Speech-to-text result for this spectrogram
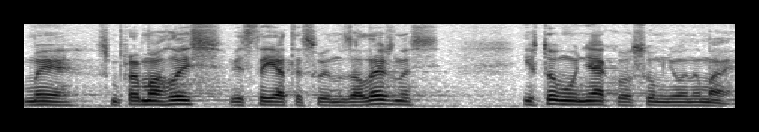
ми спромоглись відстояти свою незалежність, і в тому ніякого сумніву немає.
